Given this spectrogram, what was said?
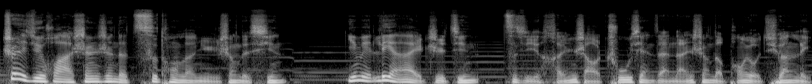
这句话深深的刺痛了女生的心，因为恋爱至今。自己很少出现在男生的朋友圈里，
